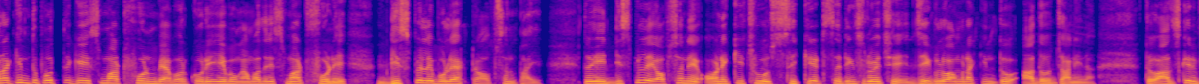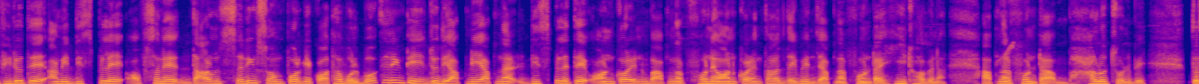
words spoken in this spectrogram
আমরা কিন্তু প্রত্যেকে স্মার্টফোন ব্যবহার করি এবং আমাদের স্মার্টফোনে ডিসপ্লে বলে একটা অপশান পাই। তো এই ডিসপ্লে অপশানে অনেক কিছু সিক্রেট সেটিংস রয়েছে যেগুলো আমরা কিন্তু আদৌ জানি না। তো আজকের ভিডিওতে আমি ডিসপ্লে অপশানের দারুণ সেটিং সম্পর্কে কথা বলব। সেটিংটি যদি আপনি আপনার ডিসপ্লেতে অন করেন বা আপনার ফোনে অন করেন, তাহলে দেখবেন যে আপনার ফোনটা হিট হবে না, আপনার ফোনটা ভালো চলবে। তো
